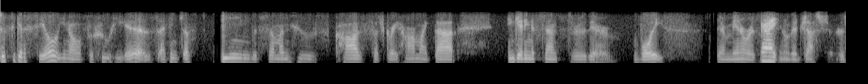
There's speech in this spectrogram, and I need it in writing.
just to get a feel you know for who he is i think just being with someone who's caused such great harm like that and getting a sense through their voice their mannerisms right. you know their gestures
